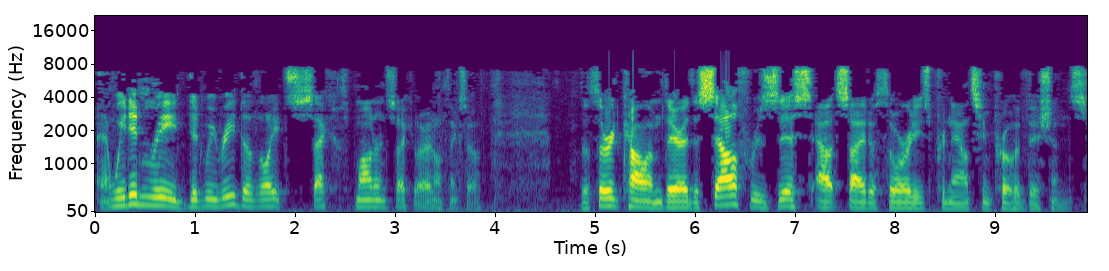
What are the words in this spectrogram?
and we didn't read, did we read the late sec- modern secular? I don't think so. The third column there, the self resists outside authorities pronouncing prohibitions.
